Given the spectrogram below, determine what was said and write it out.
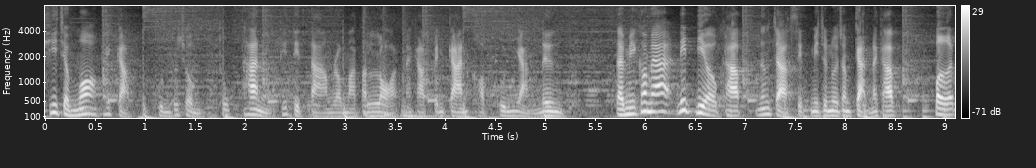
ที่จะมอบให้กับคุณผู้ชมทุกท่านที่ติดตามเรามาตลอดนะครับ เป็นการขอบคุณอย่างหนึ่ง แต่มีข้อแม้นิดเดียวครับ เนื่องจากสิทธิ์มีจำนวนจำกัดนะครับ เปิด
